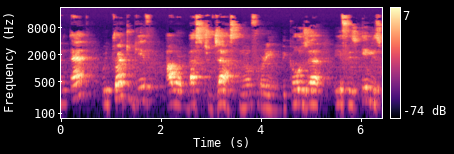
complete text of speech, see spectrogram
and, and we try to give our best suggest, you know, for him because uh, if his, him is,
